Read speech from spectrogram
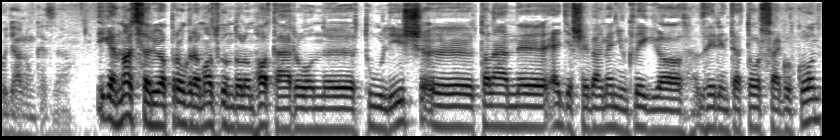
Hogy állunk ezzel? Igen, nagyszerű a program, azt gondolom határon túl is. Talán egyesével menjünk végig az érintett országokon.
